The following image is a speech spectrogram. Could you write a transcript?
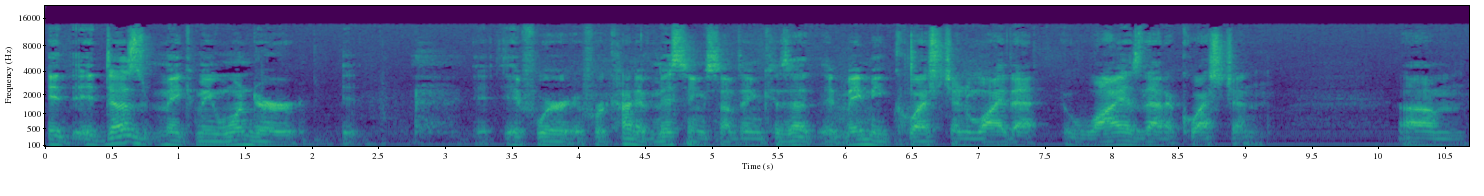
it, it does make me wonder if we're if we're kind of missing something because it made me question why that why is that a question? Um,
